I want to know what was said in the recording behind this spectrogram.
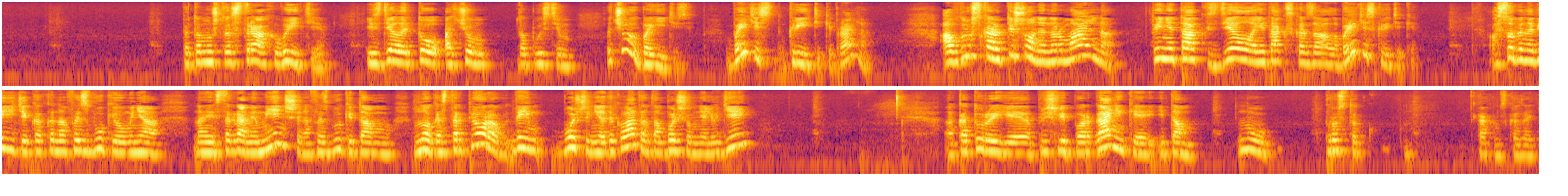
потому что страх выйти и сделать то, о чем, допустим, о чем вы боитесь? Боитесь критики, правильно? А вдруг скажут, ты что, ненормально? Ты не так сделала, не так сказала. Боитесь критики? Особенно видите, как на Фейсбуке у меня, на Инстаграме меньше, на Фейсбуке там много старперов, да и больше неадекватно, там больше у меня людей, которые пришли по органике, и там, ну, просто, как вам сказать,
